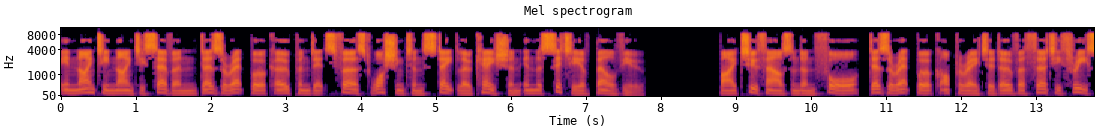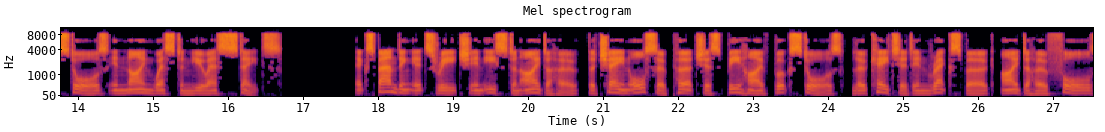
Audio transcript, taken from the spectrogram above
In 1997 Deseret Book opened its first Washington state location in the city of Bellevue. By 2004, Deseret Book operated over 33 stores in nine western U.S. states. Expanding its reach in eastern Idaho, the chain also purchased Beehive Bookstores, located in Rexburg, Idaho Falls,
